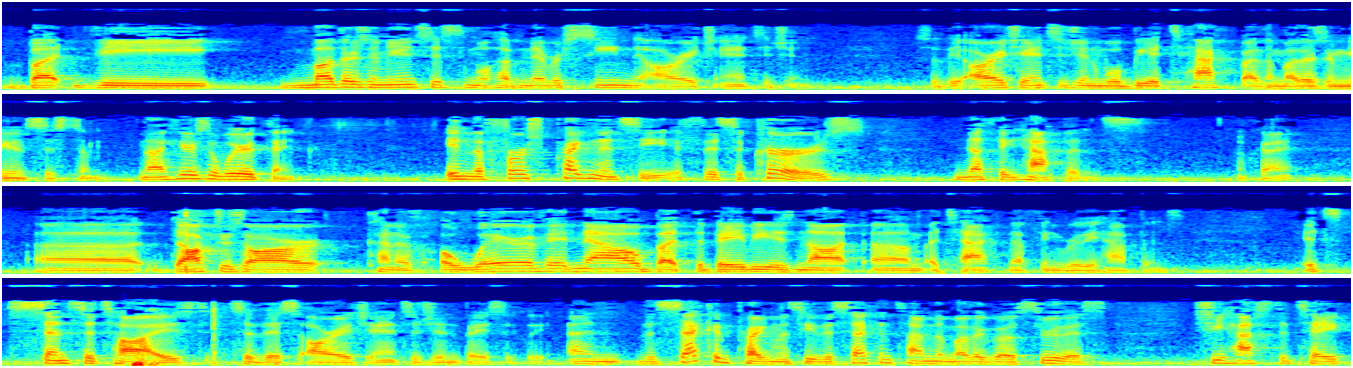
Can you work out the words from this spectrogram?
but the mother's immune system will have never seen the Rh antigen. So the Rh antigen will be attacked by the mother's immune system. Now, here's a weird thing in the first pregnancy, if this occurs, nothing happens. Okay? Uh, doctors are kind of aware of it now, but the baby is not um, attacked. Nothing really happens. It's sensitized to this Rh antigen, basically. And the second pregnancy, the second time the mother goes through this, she has to take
